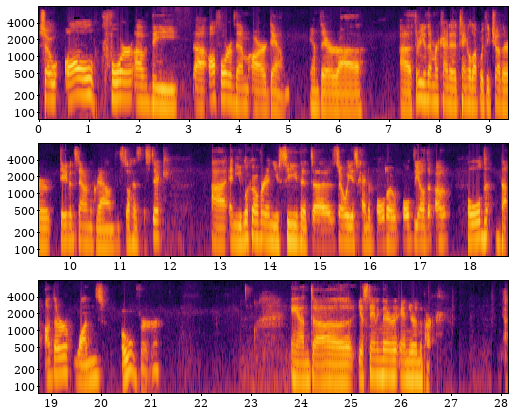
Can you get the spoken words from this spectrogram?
So all four of the, uh, all four of them are down, and they're, uh, uh, three of them are kind of tangled up with each other. David's down on the ground. He still has the stick. Uh, and you look over and you see that uh, Zoe is kind of bowled, o- bowled the other, uh, bowled the other ones over and uh, is standing there, and you're in the park. Yeah,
